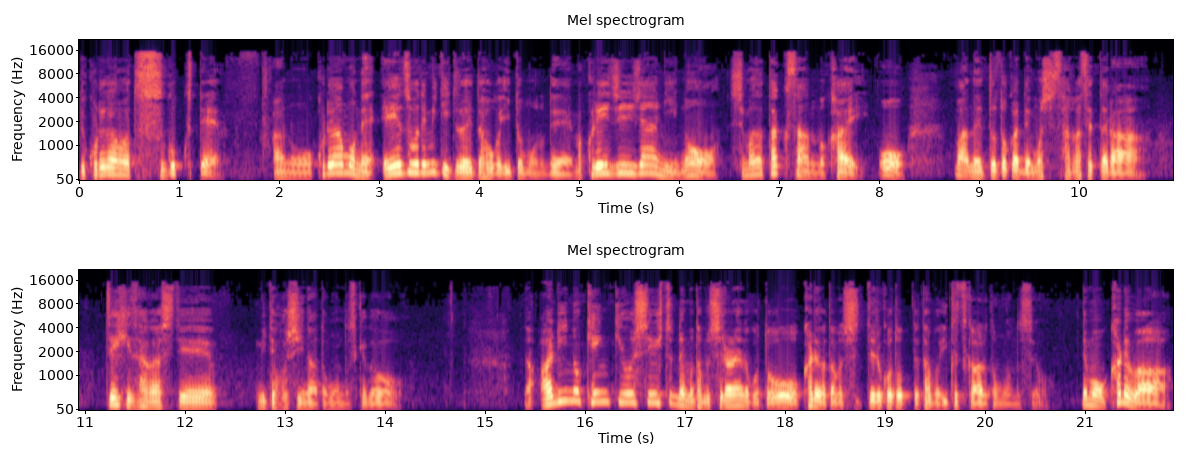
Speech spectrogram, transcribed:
でこれがまたすごくてあのこれはもうね映像で見ていただいた方がいいと思うので、まあ、クレイジージャーニーの島田拓さんの回を、まあ、ネットとかでもし探せたらぜひ探してみてほしいなと思うんですけどアリの研究をしている人でも多分知らないのことを彼は多分知ってることって多分いくつかあると思うんですよ。でも彼は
